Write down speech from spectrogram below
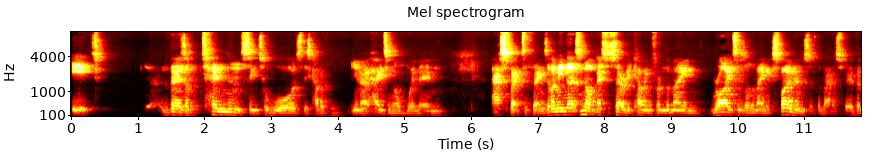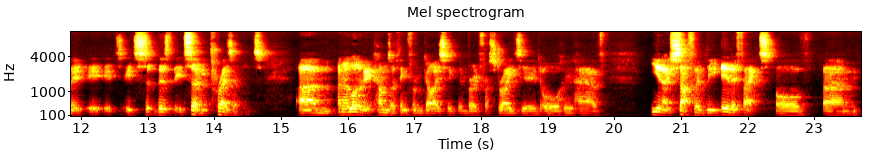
it there's a tendency towards this kind of you know hating on women aspect of things. And I mean, that's not necessarily coming from the main writers or the main exponents of the manosphere, but it, it, it's, it's, it's certainly present. Um, and a lot of it comes, I think, from guys who've been very frustrated or who have, you know, suffered the ill effects of um,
